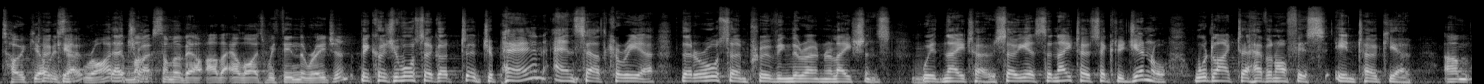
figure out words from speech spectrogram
Tokyo, Tokyo, is that right? That's Amongst right. some of our other allies within the region? Because you've also got uh, Japan and South Korea that are also improving their own relations mm. with NATO. So, yes, the NATO Secretary General would like to have an office in Tokyo. Um,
